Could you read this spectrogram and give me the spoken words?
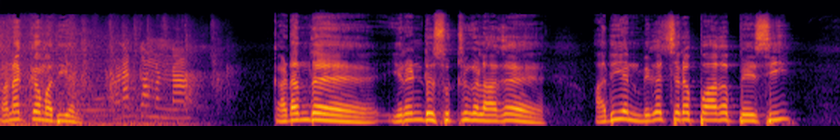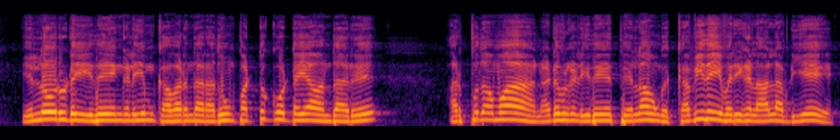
வணக்கம் அதியன். வணக்கம் அண்ணா. கடந்த இரண்டு சுற்றுகளாக அதியன் மிகச் சிறப்பாக பேசி எல்லோருடைய இதயங்களையும் கவர்ந்தார். அதுவும் பட்டுக்கோட்டையாக வந்தார். அற்புதமாக நடுவர்கள் இதயத்தை எல்லாம் உங்கள் கவிதை வரிகளால் அப்படியே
